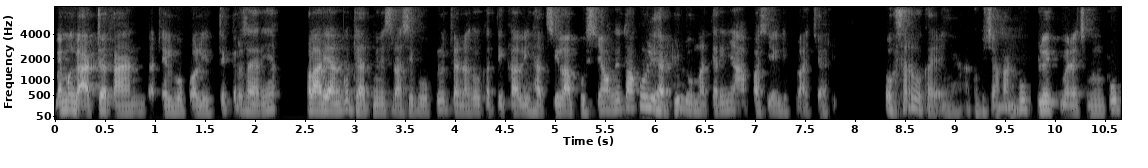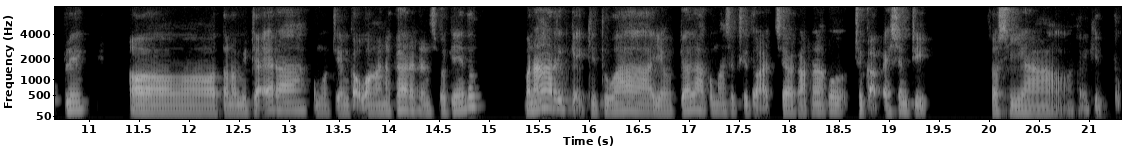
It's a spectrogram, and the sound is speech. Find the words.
Memang nggak ada kan nggak ada ilmu politik. Terus akhirnya pelarianku di administrasi publik dan aku ketika lihat silabusnya waktu itu aku lihat dulu materinya apa sih yang dipelajari. Oh seru kayaknya. Kebijakan hmm. publik manajemen publik otonomi daerah kemudian keuangan negara dan sebagainya itu menarik kayak gitu wah ya udahlah aku masuk situ aja karena aku juga passion di sosial kayak gitu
